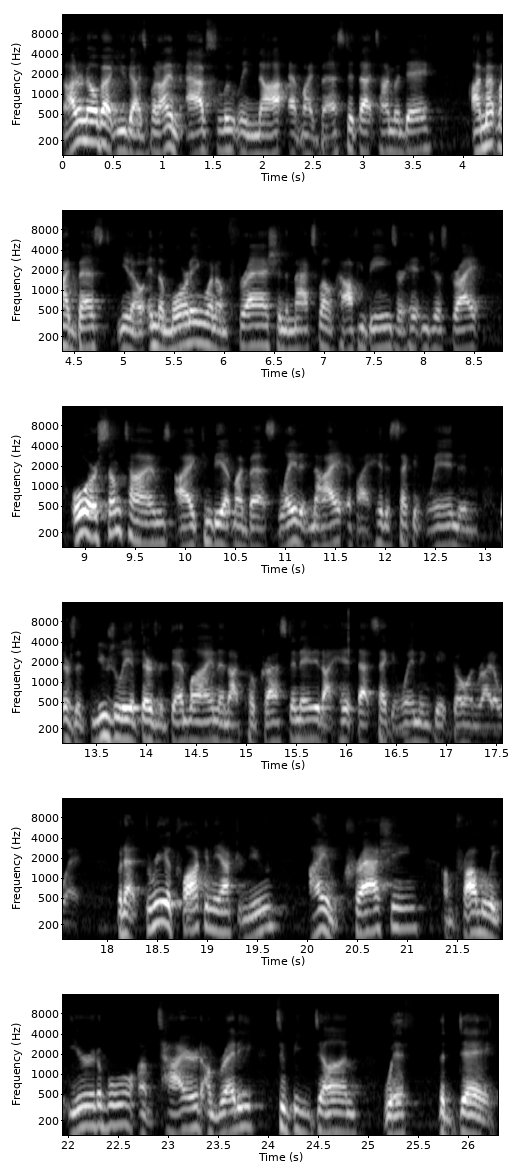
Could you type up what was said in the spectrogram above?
Now, I don't know about you guys, but I am absolutely not at my best at that time of day. I'm at my best, you know, in the morning when I'm fresh and the Maxwell coffee beans are hitting just right. Or sometimes I can be at my best late at night if I hit a second wind and there's a usually if there's a deadline and I procrastinated, I hit that second wind and get going right away. But at three o'clock in the afternoon, I am crashing. I'm probably irritable. I'm tired. I'm ready to be done with the day.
